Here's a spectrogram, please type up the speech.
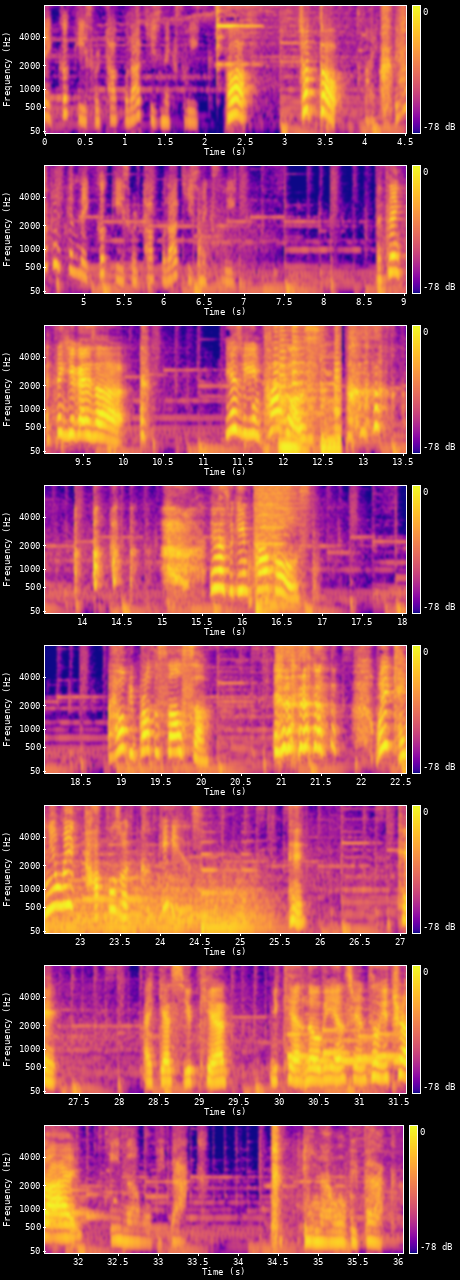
make cookies for Takodachi's next week. Oh, chotto. I think I can make cookies for Takodachi's next week. I think I think you guys uh you guys became tacos. you guys became tacos. I hope you brought the salsa. Wait, can you make tacos with cookies? okay. I guess you can't you can't know the answer until you try. Ina will be back. Ina will be back.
